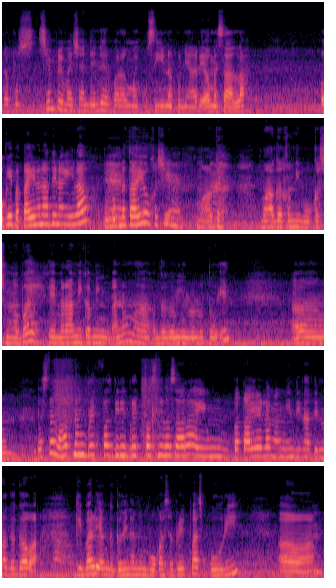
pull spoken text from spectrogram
Tapos, siyempre, may chandelier, parang may kusina, kunyari, o may sala. Okay, patayin na natin ang ilaw. Tulog Yes. na tayo kasi Yes. maaga. Maaga kami bukas mga bay. Kaya marami kaming ano, mga gagawing lulutuin. Um, basta lahat ng breakfast, bini-breakfast nila Sara, yung pataya lang ang hindi natin magagawa. Kibali, ang gagawin namin bukas sa breakfast, puri. Um,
